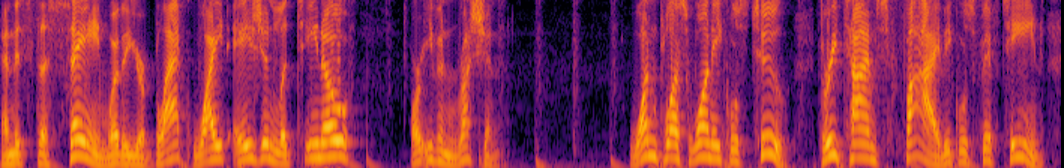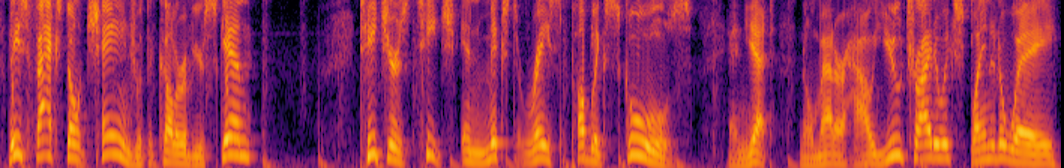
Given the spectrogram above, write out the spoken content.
and it's the same whether you're black, white, Asian, Latino, or even Russian. 1 plus 1 equals 2. 3 times 5 equals 15. These facts don't change with the color of your skin. Teachers teach in mixed race public schools, and yet, no matter how you try to explain it away,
